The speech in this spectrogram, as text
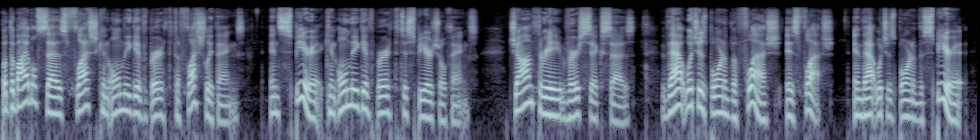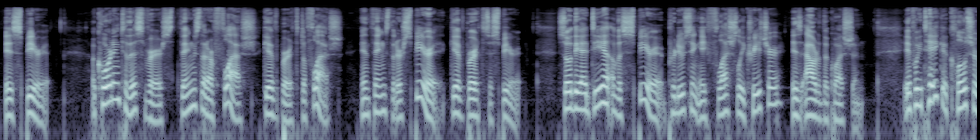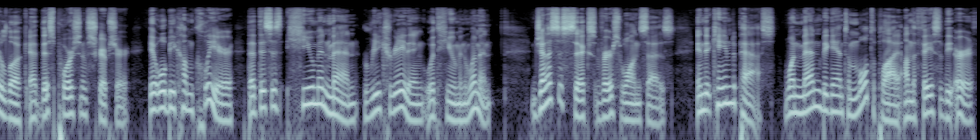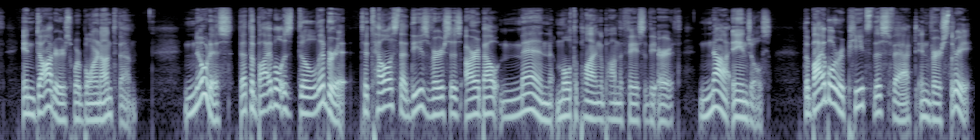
But the Bible says flesh can only give birth to fleshly things, and spirit can only give birth to spiritual things. John 3, verse 6 says, That which is born of the flesh is flesh, and that which is born of the Spirit is spirit. According to this verse, things that are flesh give birth to flesh, and things that are spirit give birth to spirit. So the idea of a spirit producing a fleshly creature is out of the question. If we take a closer look at this portion of Scripture, it will become clear that this is human men recreating with human women. Genesis 6, verse 1 says, And it came to pass, when men began to multiply on the face of the earth, and daughters were born unto them. Notice that the Bible is deliberate to tell us that these verses are about men multiplying upon the face of the earth, not angels. The Bible repeats this fact in verse 3.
